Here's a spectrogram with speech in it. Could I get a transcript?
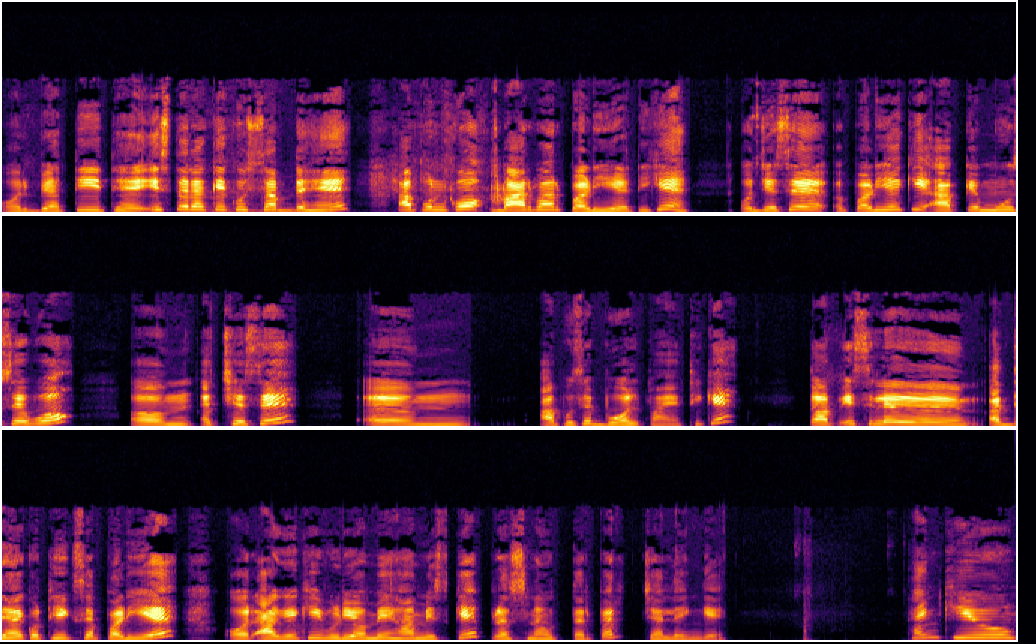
और व्यतीत है, इस तरह के कुछ शब्द हैं। आप उनको बार बार पढ़िए, ठीक है? और जैसे पढ़िए कि आपके मुँह से वो अच्छे से आप उसे बोल पाएँ, ठीक है? तो आप इस अध्याय को ठीक से पढ़िए और आगे की वीडियो में हम इसके प्रश्न उत्तर पर चलेंगे। Thank you.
